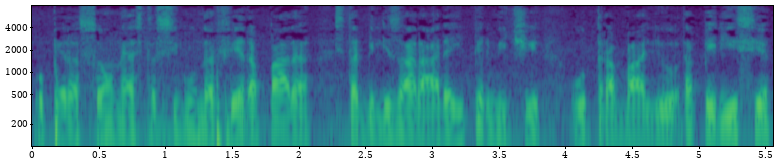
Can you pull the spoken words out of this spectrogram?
operação nesta segunda-feira para estabilizar a área e permitir o trabalho da perícia.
